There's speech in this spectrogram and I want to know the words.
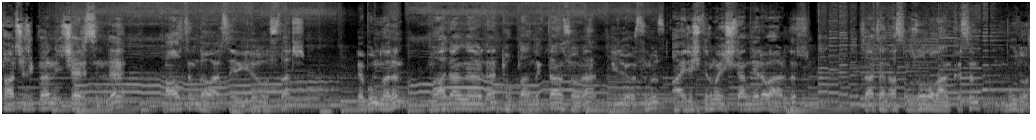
parçacıkların içerisinde altın da var sevgili dostlar. Ve bunların madenlerden toplandıktan sonra biliyorsunuz ayrıştırma işlemleri vardır. Zaten asıl zor olan kısım budur.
